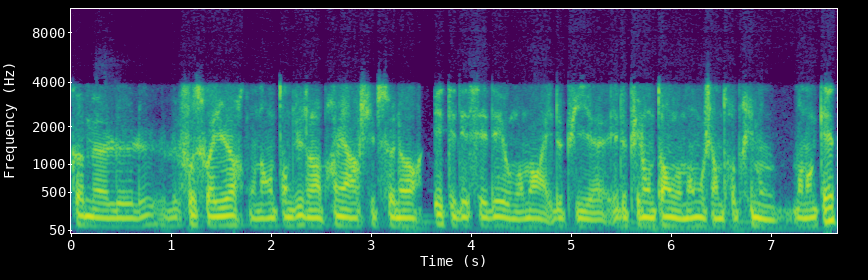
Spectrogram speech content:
comme le, le, le fossoyeur qu'on a entendu dans la première archive sonore était décédé au moment et depuis et depuis longtemps au moment où j'ai entrepris mon, enquête.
